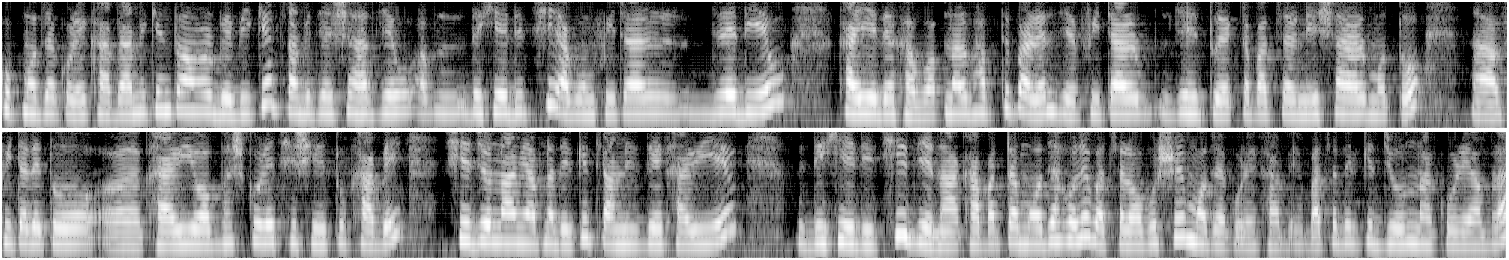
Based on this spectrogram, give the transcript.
খুব মজা করে খাবে। আমি কিন্তু আমার বেবিকে চামিচের সাহায্যেও দেখিয়ে দিচ্ছি এবং ফিটারে দিয়েও খাইয়ে দেখাবো। আপনারা ভাবতে পারেন যে ফিটার যেহেতু একটা বাচ্চার নেশার মতো ফিটারে তো খাইয়ে অভ্যাস করেছে সেহেতু খাবে। সেজন্য আমি আপনাদেরকে চামিচ দিয়ে খাইয়ে দেখিয়ে দিচ্ছি যে না, খাবারটা মজা হলে বাচ্চারা অবশ্যই মজা করে খাবে। বাচ্চাদেরকে জোর না করে আমরা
